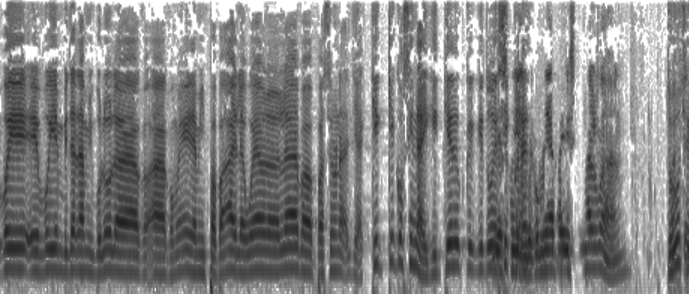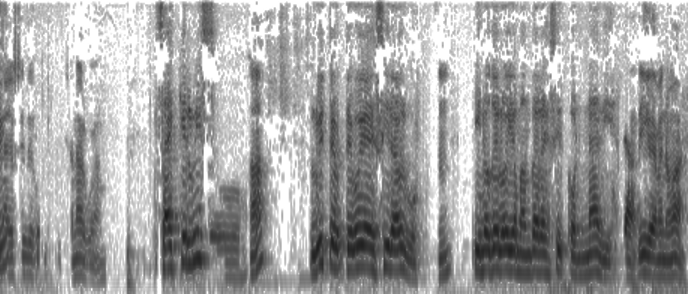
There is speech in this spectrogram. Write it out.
voy, eh, voy a invitar a mi polola a, a comer, a mis papás y la weá, bla, bla, bla, para hacer una... Ya, ¿qué, qué cocináis? ¿Qué, qué, qué- qué tú Yo decís soy bien el- de comida tradicional, weón. ¿Tú, sí? nada, Yo soy de comida tradicional, weón. ¿Sabes qué, Luis? ¿Ah? Luis, te, te voy a decir algo. ¿Mm? Y no te lo voy a mandar a decir con nadie. Ya, dígame nomás.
